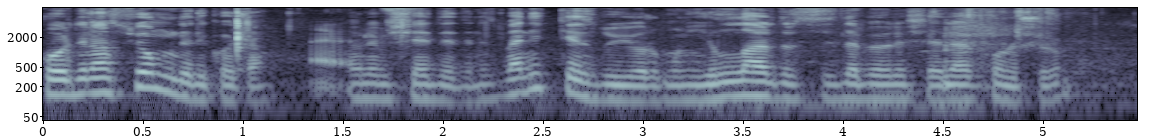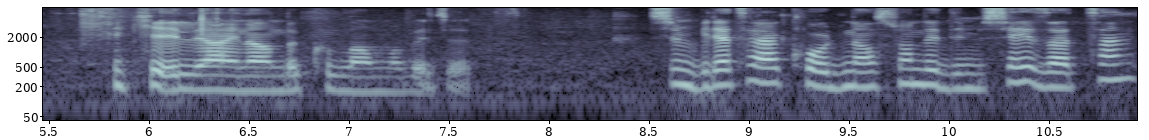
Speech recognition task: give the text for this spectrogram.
koordinasyon mu dedik hocam? Evet. Öyle bir şey dediniz. Ben ilk kez duyuyorum bunu. Yıllardır sizle böyle şeyler konuşurum. İki eli aynı anda kullanma becerisi. Şimdi bilateral koordinasyon dediğimiz şey zaten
